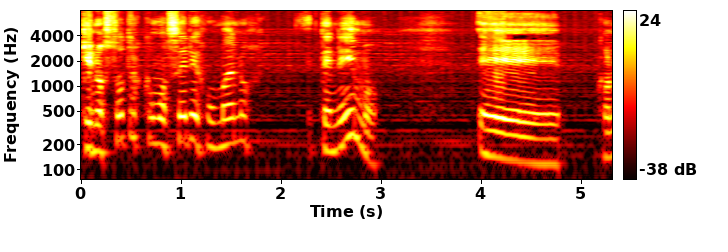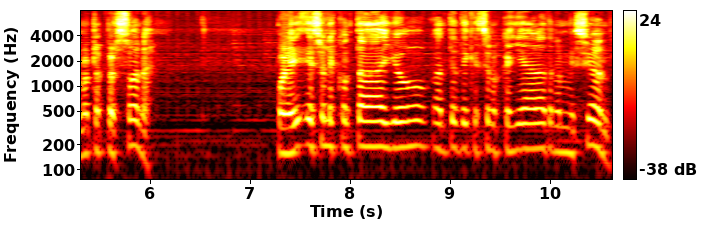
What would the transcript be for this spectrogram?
que nosotros como seres humanos tenemos eh, con otras personas. Por eso les contaba yo antes de que se nos cayera la transmisión.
